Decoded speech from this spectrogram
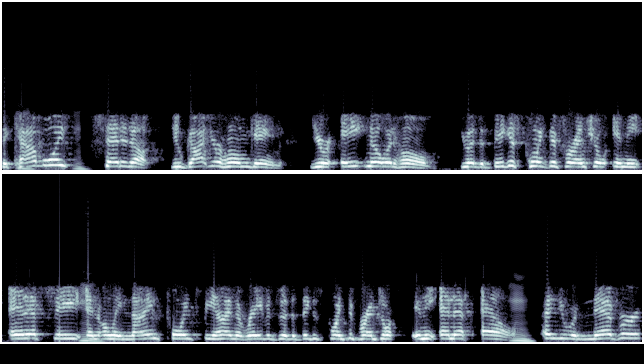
The Cowboys mm-hmm. set it up. You got your home game. You're eight zero oh at home. You had the biggest point differential in the NFC mm. and only nine points behind the Ravens with the biggest point differential in the NFL. Mm. And you were never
